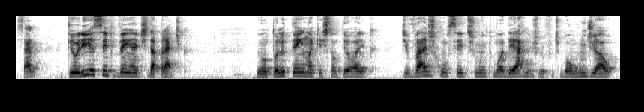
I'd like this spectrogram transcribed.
Sabe? A teoria sempre vem antes da prática. E o Antônio tem uma questão teórica de vários conceitos muito modernos no futebol mundial.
